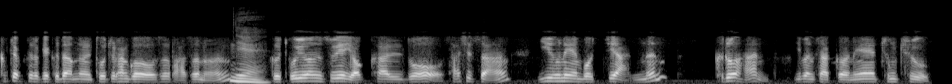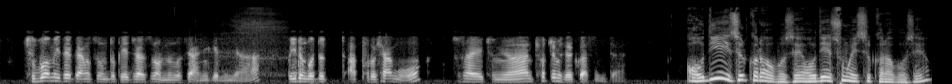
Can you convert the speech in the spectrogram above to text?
급작스럽게 그 다음날 도주한 것으로 봐서는 예. 그 조연수의 역할도 사실상 이은혜 못지 않는 그러한 이번 사건의 중추 주범이 될 가능성도 배제할 수는 없는 것이 아니겠느냐 뭐 이런 것도 앞으로 향후 수사에 중요한 초점이 될 것 같습니다. 어디에 있을 거라고 보세요? 어디에 숨어 있을 거라고 보세요?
